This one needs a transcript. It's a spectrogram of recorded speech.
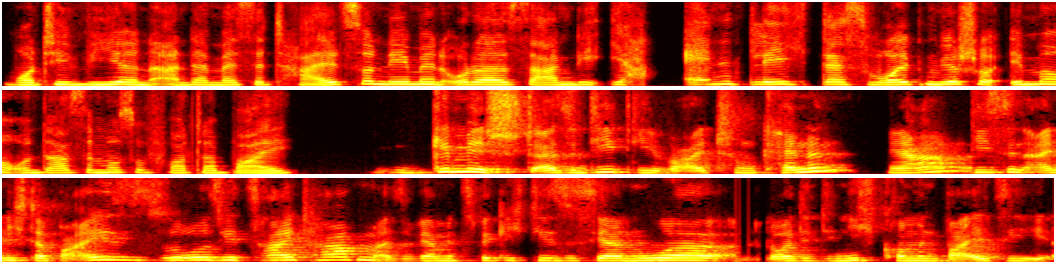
motivieren, an der Messe teilzunehmen? Oder sagen die, ja, endlich, das wollten wir schon immer und da sind wir sofort dabei? Gemischt. Also die, die weit schon kennen, ja, die sind eigentlich dabei, so sie Zeit haben. Also wir haben jetzt wirklich dieses Jahr nur Leute, die nicht kommen, weil sie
